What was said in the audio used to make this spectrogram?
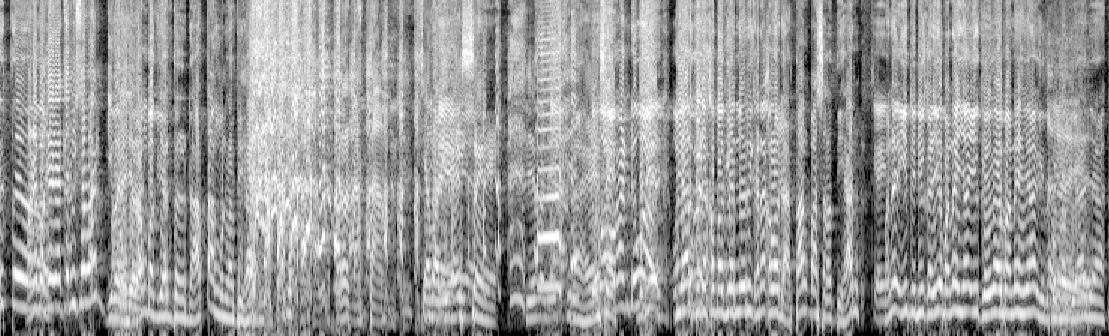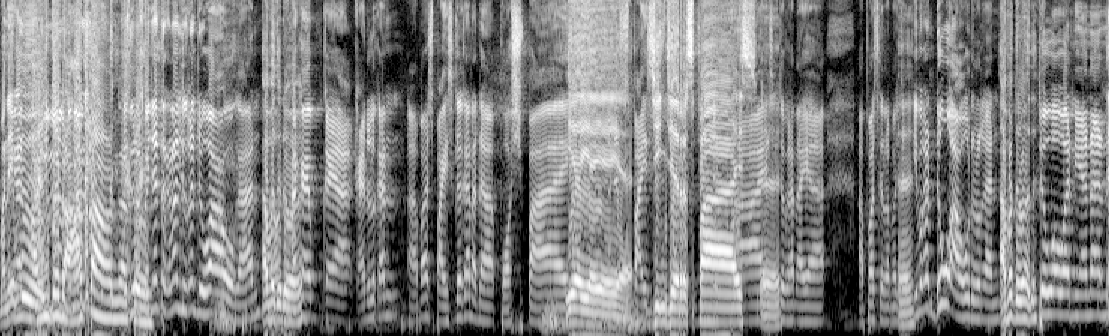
itu. Mana bagian eta bisa Wan? Gimana coba? Orang bagian terdatang mun latihan. Karena datang. Siapa Iya, dia? Hese. Siapa? Nah, hese. Dua. Jadi, biar itu tidak kebagian lirik karena kalau datang pas latihan, Iya, iya. mana itu dia itu kayaknya manehnya gitu pembagiannya. Mana Kan, mu? Aing tuh memang- datang memang nggak di tuh. grup bandnya terkenal juga kan Wow kan. Apa tuh Wow? Nah, Kayak kayak kayak dulu kan apa Spice Girl kan ada Posh Spice. Iya iya iya iya. Ginger Spice. Spice eh. itu kan kayak apa segala macam. Eh. Gimana kan The Wow dulu kan. Apa tuh? apa tuh? The Wawanianan.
